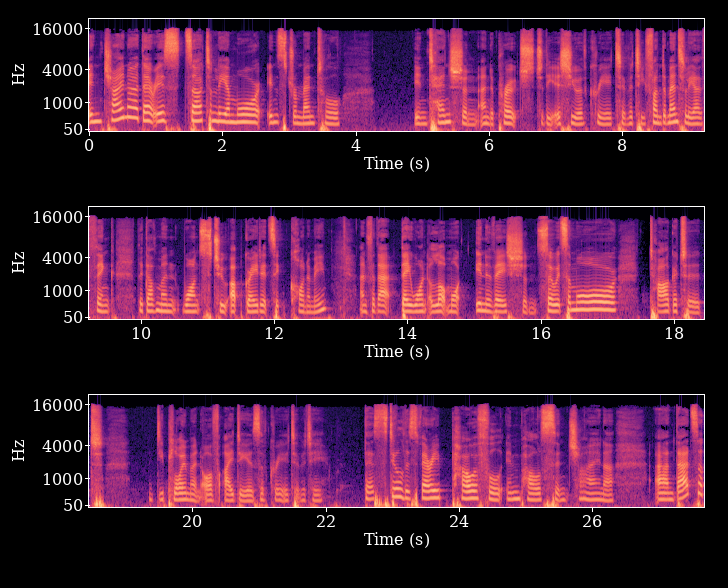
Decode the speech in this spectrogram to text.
In China, there is certainly a more instrumental intention and approach to the issue of creativity. Fundamentally, I think the government wants to upgrade its economy, and for that, they want a lot more innovation. So it's a more targeted deployment of ideas of creativity. There's still this very powerful impulse in China, and that's a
